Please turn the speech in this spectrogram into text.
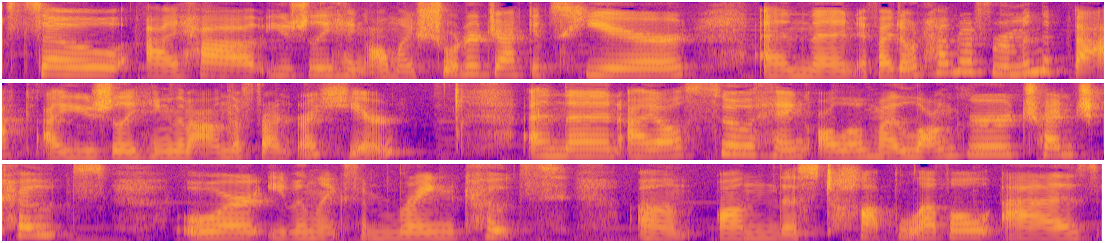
So I have usually hang all my shorter jackets here, and then if I don't have enough room in the back, I usually hang them out in the front right here. And then I also hang all of my longer trench coats or even like some raincoats um, on this top level as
